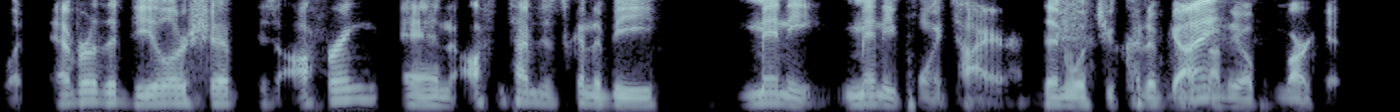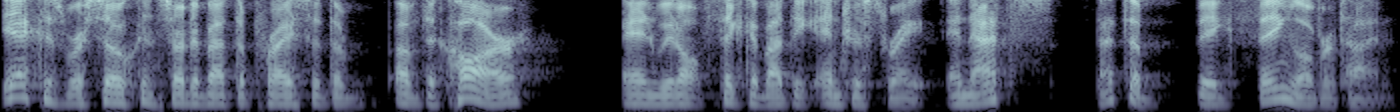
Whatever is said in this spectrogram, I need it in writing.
whatever the dealership is offering. And oftentimes it's going to be many, many points higher than what you could have gotten right. on the open market. Yeah, because we're so concerned about the price of the of the car and we don't think about the interest rate. And that's that's a big thing over time.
